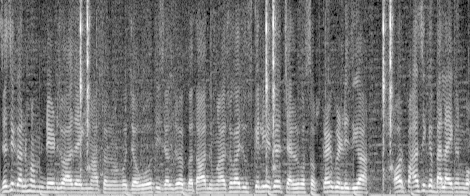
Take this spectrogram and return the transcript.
जैसे कन्फर्म डेट जो आ जाएगी, मैं आप सब लोगों को बहुत ही जल्द जो है बता दूँगा। सो गाइज़ उसके लिए जो है चैनल को सब्सक्राइब कर लीजिएगा और पास ही के बेल आइकन को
